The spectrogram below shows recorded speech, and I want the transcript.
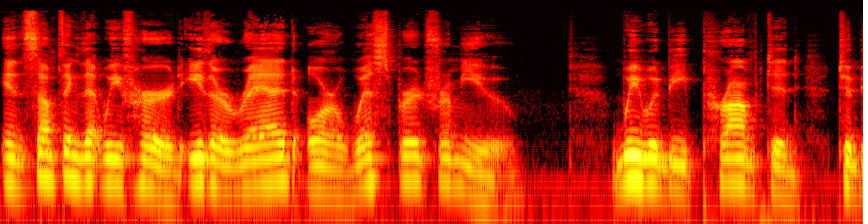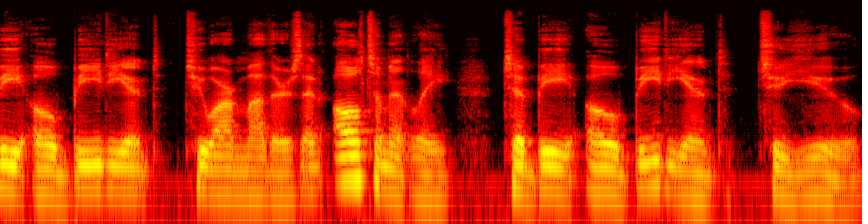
in something that we've heard either read or whispered from you we would be prompted to be obedient to our mothers and ultimately to be obedient to you.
